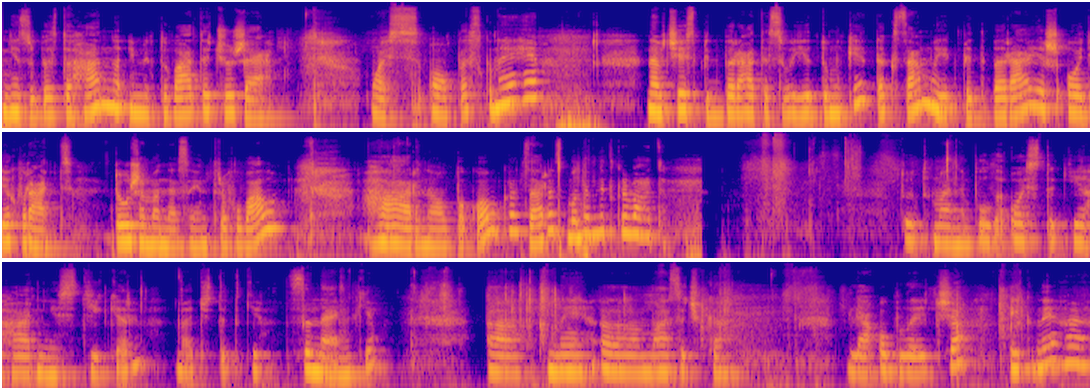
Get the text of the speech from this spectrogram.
ніж бездоганно імітувати чуже. Ось опис книги. Навчись підбирати свої думки так само, як підбираєш одяг вранці. Дуже мене заінтригувало. Гарна упаковка. Зараз будемо відкривати. Тут в мене були ось такі гарні стікери. Бачите, такі синенькі. Кни, а, масочка для обличчя. І книга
